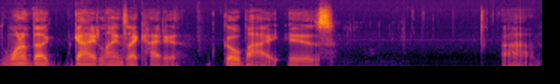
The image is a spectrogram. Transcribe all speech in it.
one of the guidelines I kind of go by is um,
